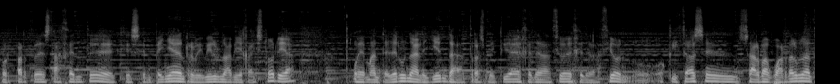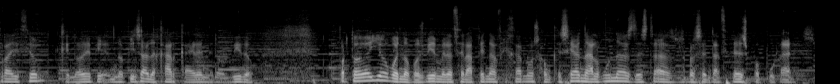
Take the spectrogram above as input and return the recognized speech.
por parte de esta gente que se empeña en revivir una vieja historia o en mantener una leyenda transmitida de generación en generación, o, o quizás en salvaguardar una tradición que no piensa dejar caer en el olvido. Por todo ello, bueno, pues bien merece la pena fijarnos, aunque sean algunas de estas representaciones populares.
